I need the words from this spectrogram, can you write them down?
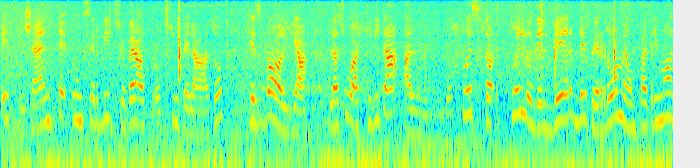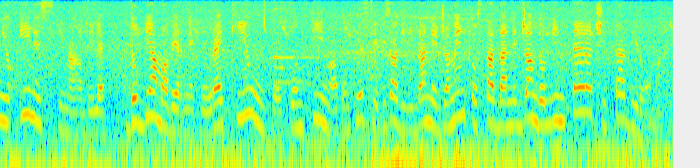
efficiente, un servizio peraltro tutelato che svolga la sua attività al meglio. Questo, quello del verde per Roma è un patrimonio inestimabile, dobbiamo averne cura e chiunque continua con questi episodi di danneggiamento sta danneggiando l'intera città di Roma.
